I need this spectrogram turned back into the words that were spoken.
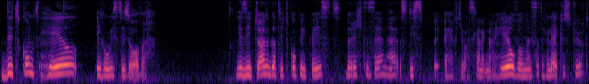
Dit komt heel egoïstisch over. Je ziet duidelijk dat dit copy-paste berichten zijn. Hè. Dus hij heeft die waarschijnlijk naar heel veel mensen tegelijk gestuurd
